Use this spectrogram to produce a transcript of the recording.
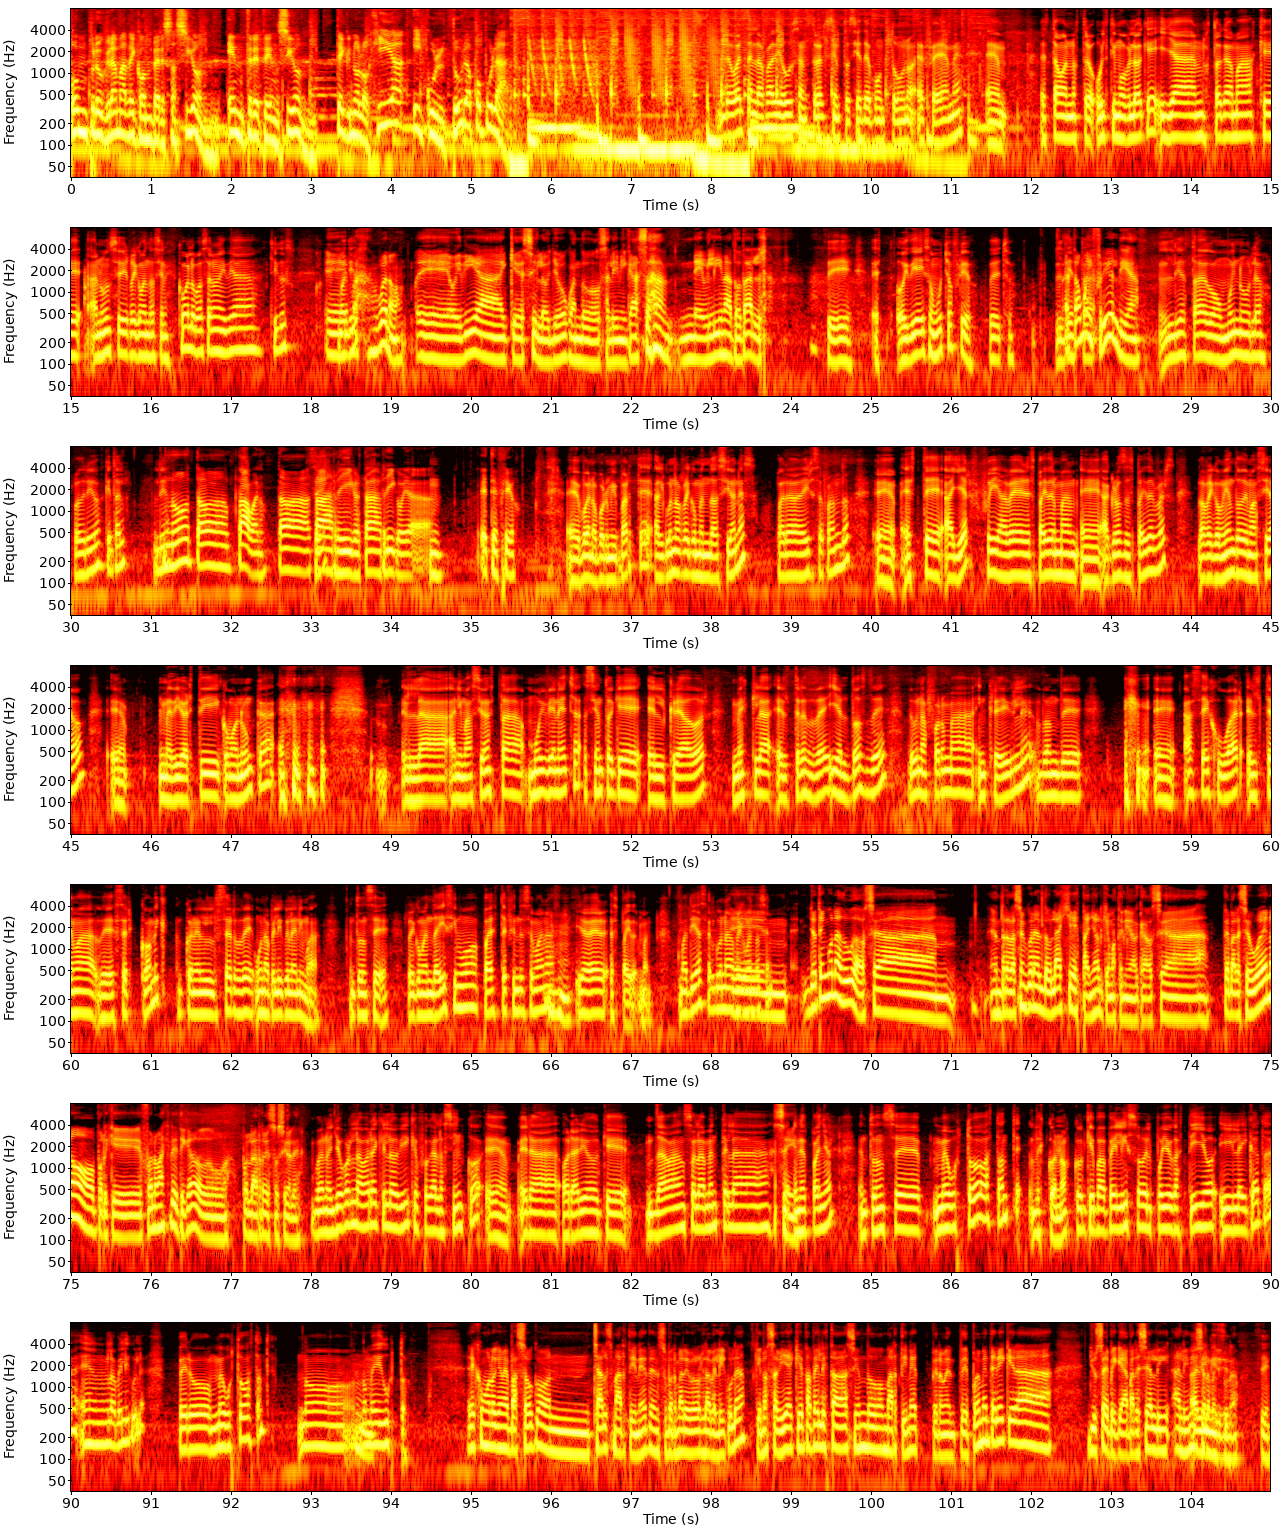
Un programa de conversación, entretención, tecnología y cultura popular. De vuelta en la radio U Central 107.1 FM. eh, estamos en nuestro último bloque y ya nos toca más que anuncios y recomendaciones. ¿Cómo lo pasaron hoy día, chicos? Eh, bueno, eh, hoy día hay que decirlo, yo cuando salí de mi casa, neblina total. Sí, es- hoy día hizo mucho frío, de hecho. El día Está muy frío el día. El día estaba como muy nublado. Rodrigo, ¿qué tal? el día? No, estaba, estaba bueno, estaba, ¿Sí? estaba rico, estaba rico ya Mm. este frío. Eh, bueno, por mi parte, algunas recomendaciones para ir cerrando. Eh, este ayer fui a ver Spider-Man eh, Across the Spider-Verse. Lo recomiendo demasiado. Eh, me divertí como nunca. La animación está muy bien hecha. Siento que el creador mezcla el 3D y el 2D de una forma increíble donde eh, hace jugar el tema de ser cómic con el ser de una película animada. Entonces, recomendadísimo para este fin de semana ir a ver Spider-Man. Matías, ¿alguna recomendación? Eh, yo tengo una duda, o sea, en relación con el doblaje español que hemos tenido acá. O sea, ¿te pareció bueno o porque fue lo más criticado por las redes sociales? Bueno, yo por la hora que lo vi, que fue a las 5, eh, era horario que daban solamente la Sí. en español. Entonces me gustó bastante. Desconozco qué papel hizo el Pollo Castillo y la Icata en la película, pero me gustó bastante. No, no Mm. me disgustó. Es como lo que me pasó con Charles Martinet en Super Mario Bros. la película, que no sabía qué papel estaba haciendo Martinet, pero me- después me enteré que era Giuseppe, que aparecía al, al inicio Al de la película. Sí.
